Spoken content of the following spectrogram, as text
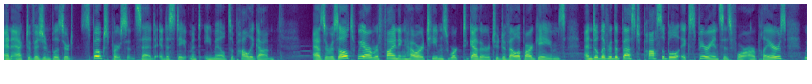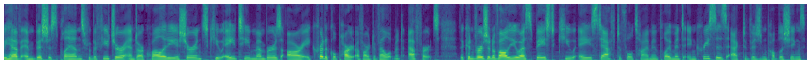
an Activision Blizzard spokesperson said in a statement emailed to Polygon. As a result, we are refining how our teams work together to develop our games and deliver the best possible experiences for our players. We have ambitious plans for the future, and our quality assurance QA team members are a critical part of our development efforts. The conversion of all US based QA staff to full time employment increases Activision Publishing's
